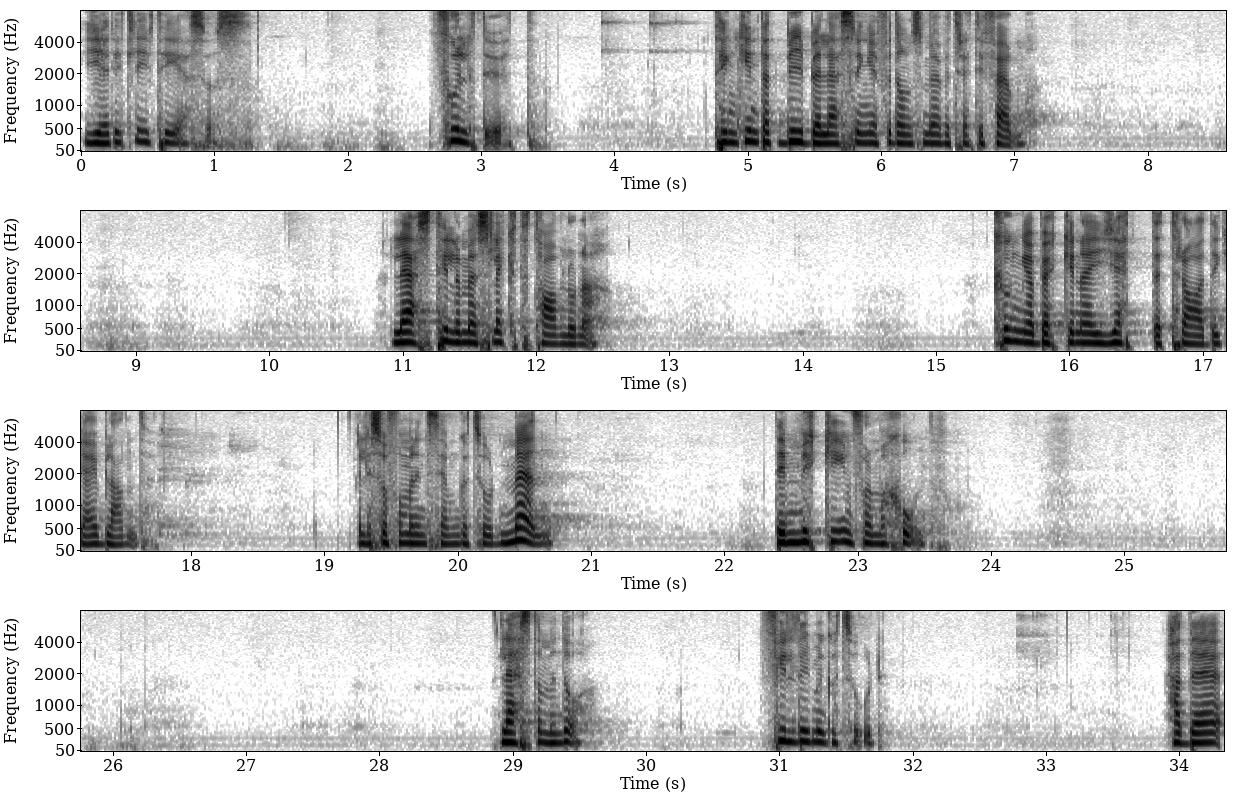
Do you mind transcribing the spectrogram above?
ge ditt liv till Jesus fullt ut. Tänk inte att bibelläsning är för de som är över 35. Läs till och med släkttavlorna. Kungaböckerna är jättetradiga ibland. Eller så får man inte säga om Guds ord. Men det är mycket information. Läs dem ändå. Fyll dig med Guds ord hade,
